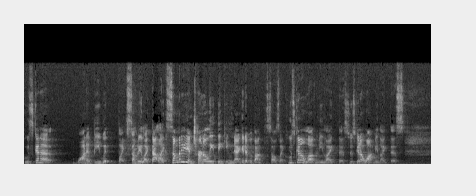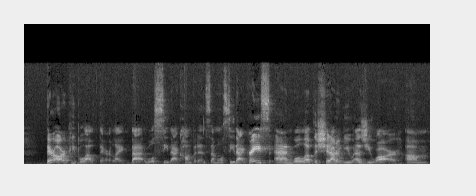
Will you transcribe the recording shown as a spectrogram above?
who's gonna want to be with like somebody like that? Like somebody internally thinking negative about themselves. Like who's gonna love me like this? Who's gonna want me like this? There are people out there like that will see that confidence and will see that grace and will love the shit out of you as you are. Um,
